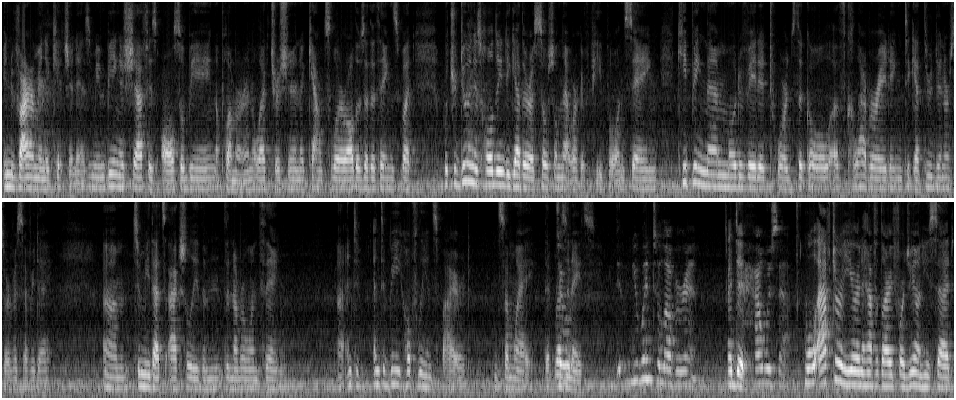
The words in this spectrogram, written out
environment a kitchen is. I mean, being a chef is also being a plumber, an electrician, a counselor, all those other things. But what you're doing is holding together a social network of people and saying, keeping them motivated towards the goal of collaborating to get through dinner service every day. Um, to me, that's actually the, the number one thing. Uh, and to and to be hopefully inspired in some way that resonates. D- You went to La Varenne. I did. How was that? Well, after a year and a half with Larry Forgione, he said,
